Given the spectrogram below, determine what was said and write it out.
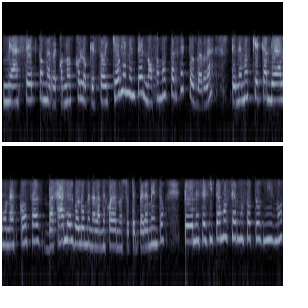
me acepto, me reconozco lo que soy, que obviamente no somos perfectos, ¿verdad? Tenemos que cambiar algunas cosas, bajarle el volumen a la mejor a nuestro temperamento, pero necesitamos ser nosotros mismos,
